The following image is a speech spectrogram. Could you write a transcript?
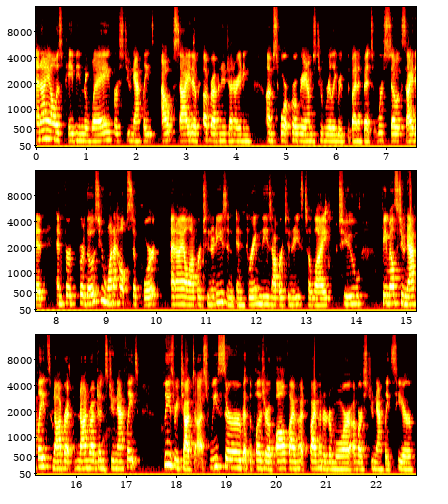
NIL is paving the way for student athletes outside of, of revenue generating um, sport programs to really reap the benefits. We're so excited. And for, for those who want to help support NIL opportunities and, and bring these opportunities to life to female student athletes, non resident student athletes, please reach out to us. We serve at the pleasure of all 500 or more of our student athletes here.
